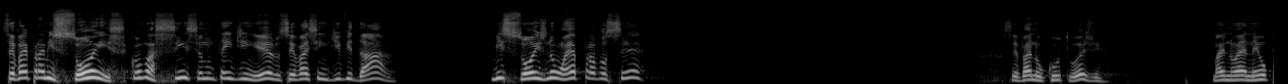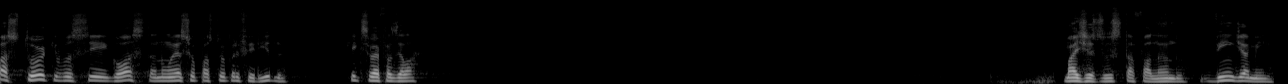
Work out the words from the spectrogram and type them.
Você vai para missões? Como assim? Você não tem dinheiro, você vai se endividar. Missões não é para você. Você vai no culto hoje, mas não é nem o pastor que você gosta, não é o seu pastor preferido. O que, que você vai fazer lá? Mas Jesus está falando: vinde a mim,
